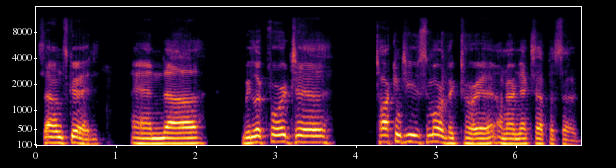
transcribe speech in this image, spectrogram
Sounds good. And uh, we look forward to talking to you some more, Victoria, on our next episode.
